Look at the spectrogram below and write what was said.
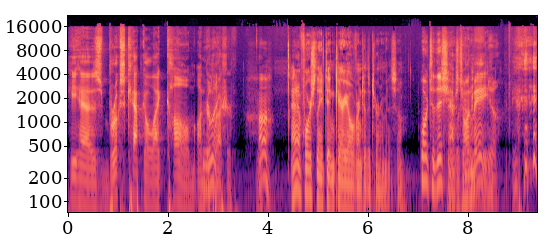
he has Brooks Koepka like calm under Really? pressure. Huh. And unfortunately, it didn't carry over into the tournament. So Or to this year's That was on me. Yeah.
